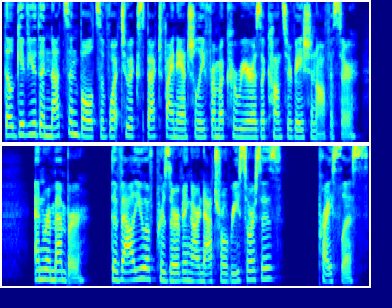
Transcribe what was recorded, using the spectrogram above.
They'll give you the nuts and bolts of what to expect financially from a career as a conservation officer. And remember, the value of preserving our natural resources? Priceless.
